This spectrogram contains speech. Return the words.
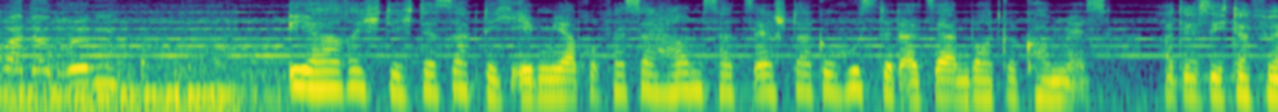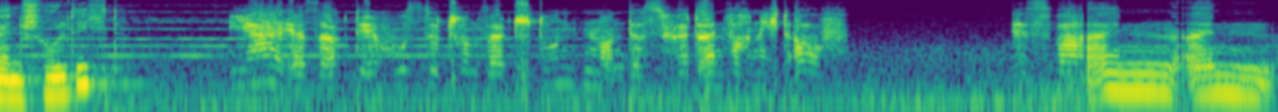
weit da drüben? Ja, richtig, das sagte ich eben ja. Professor Helms hat sehr stark gehustet, als er an Bord gekommen ist. Hat er sich dafür entschuldigt? Ja, er sagte, er hustet schon seit Stunden und das hört einfach nicht auf. Es war ein, ein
